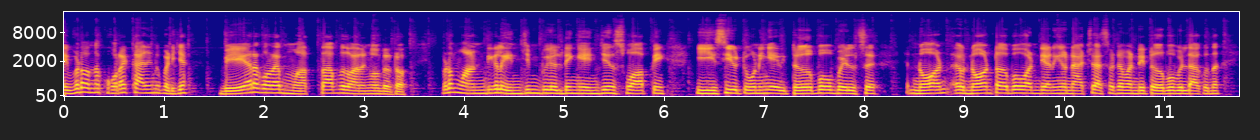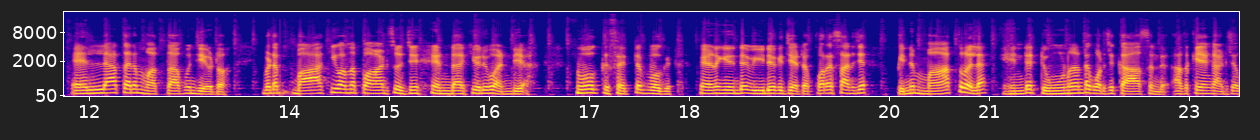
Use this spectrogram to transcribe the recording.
ഇവിടെ വന്ന കുറേ കാര്യങ്ങൾ പഠിക്കാം. വേറെ കുറേ മത്താപ്പ് സാധനങ്ങളുണ്ട് കേട്ടോ. ഇവിടെ വണ്ടികൾ engine building engine swapping E C U tuning turbo builds non non turbo വണ്ടിയാണെങ്കിൽ നാച്ചുറൽ ആസ്പെക്ട് വണ്ടി ടേർബോ ബിൽഡ് ആക്കുന്ന എല്ലാ തരം മത്താപ്പും ചെയ്യും കേട്ടോ. ഇവിടെ ബാക്കി വന്ന പാർട്സ് വെച്ച് ഉണ്ടാക്കിയ ഒരു വണ്ടിയാണ് നോക്ക് സെറ്റപ്പ് നോക്ക്. വേണമെങ്കിൽ ഇതിന്റെ വീഡിയോ ഒക്കെ ചെയ്യട്ടോ കുറേ സാധനം പിന്നെ മാത്രമല്ല എന്റെ ട്യൂണറിന്റെ കുറച്ച് കാസ് ഉണ്ട്. അതൊക്കെ ഞാൻ കാണിച്ചു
